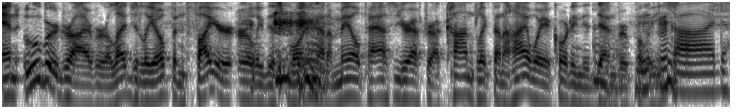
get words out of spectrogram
An Uber driver allegedly opened fire early this morning on a male passenger after a conflict on a highway, according to oh Denver police. God.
